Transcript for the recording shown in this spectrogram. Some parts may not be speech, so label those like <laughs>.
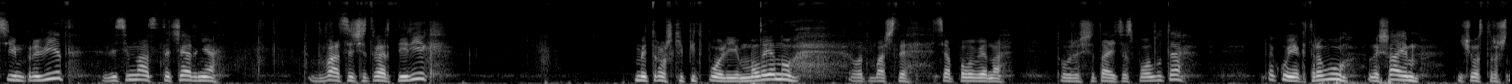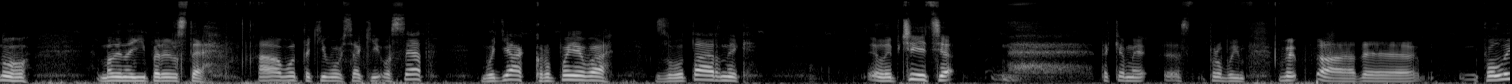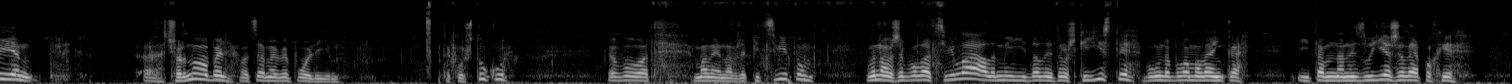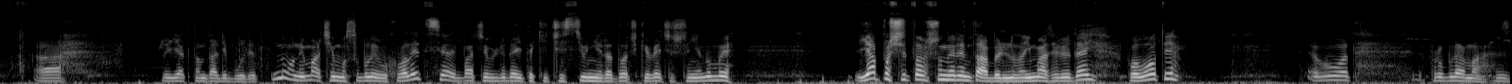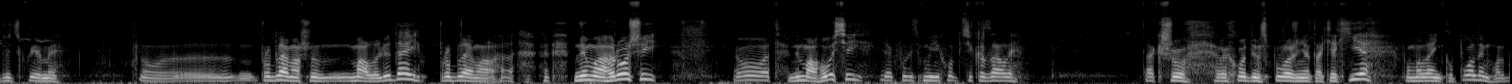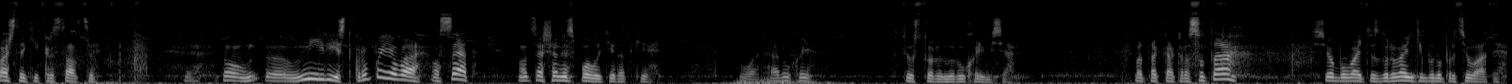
Всім привіт! 18 червня 24 рік. Ми трошки підполюємо малину. От бачите, ця половина то вже вважається з полута. Таку як траву лишаємо, нічого страшного, малина її переросте. А от такі всякі осет, бодяк, кропива, золотарник, липчиця. Таке ми е, спробуємо е, полин, е, Чорнобиль. Оце ми виполюємо таку штуку. От. Малина вже під цвітом. Вона вже була цвіла, але ми їй дали трошки їсти, бо вона була маленька. І там на низу є желепохи. А вже як там далі буде. Ну, нема чим особливо хвалитися. Бачив людей такі чистюні радочки вичищені. Ну, ми... Я посчитав, що не рентабельно наймати людей, полоти. От. Проблема з людськими. Ну, е, проблема, що мало людей, проблема <laughs> нема грошей, от, нема госей, як колись мої хлопці казали. Так що виходимо з положення так, як є, помаленьку полем. От бачите, які кристалці. То в, е, в мій ріст кропива, осет, оце ще не з полоті радки. От, а рухай, в цю сторону рухаємося. От така красота. Все, бувайте здоровенькі, буду працювати.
